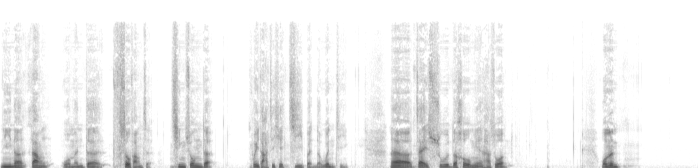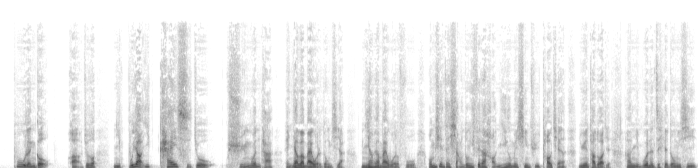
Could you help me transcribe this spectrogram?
你呢，让我们的受访者轻松的回答这些基本的问题。那在书的后面，他说，我们不能够啊，就是说，你不要一开始就询问他，哎，你要不要买我的东西啊？你要不要买我的服务？我们现在想的东西非常好，你有没有兴趣掏钱？你愿意掏多少钱？啊，你问的这些东西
